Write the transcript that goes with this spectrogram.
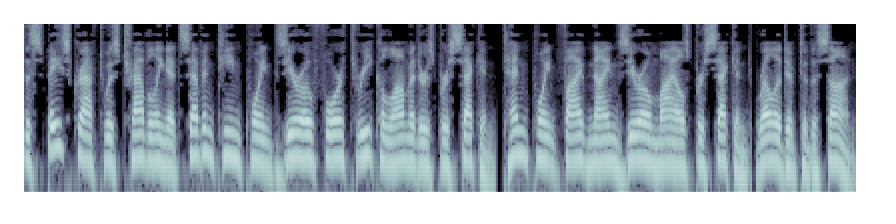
The spacecraft was traveling at 17.043 km per second, 10.590 miles per second relative to the Sun.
